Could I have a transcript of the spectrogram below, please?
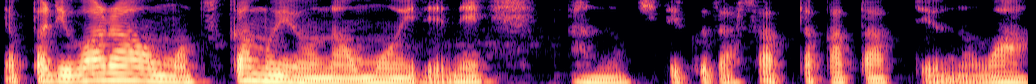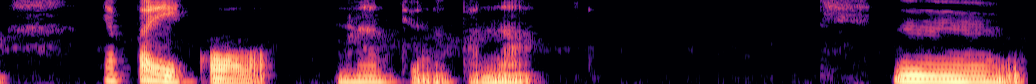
やっぱり藁をもつかむような思いでね、あの、来てくださった方っていうのは、やっぱりこう、なんていうのかな。うん、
